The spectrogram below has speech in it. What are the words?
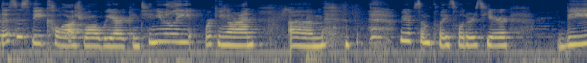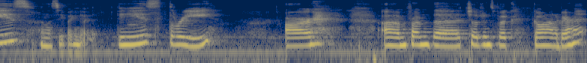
This is the collage wall we are continually working on. Um, we have some placeholders here. These, and let's see if I can do it. These three are um, from the children's book Going on a Bear Hunt.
